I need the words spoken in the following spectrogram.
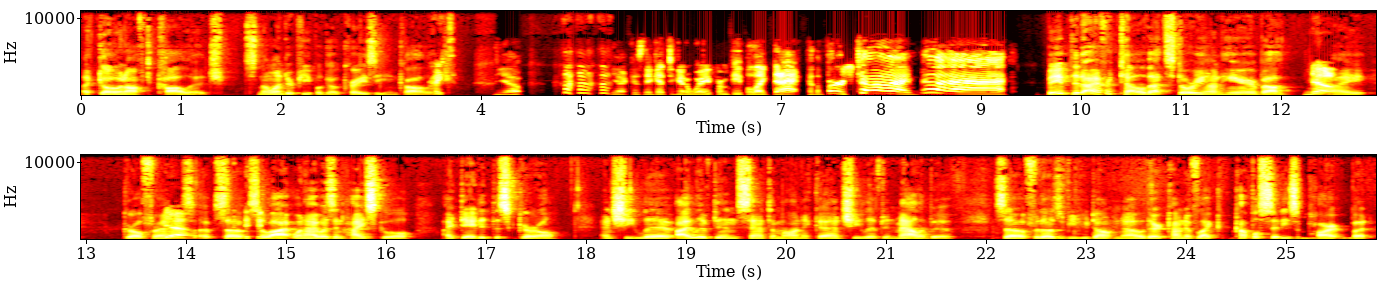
like going off to college. It's no wonder people go crazy in college. Right. Yep. yeah, because they get to get away from people like that for the first time. Ah! Babe, did I ever tell that story on here about No. my girlfriend? No. Uh, So, so I, when I was in high school, I dated this girl, and she lived. I lived in Santa Monica, and she lived in Malibu. So, for those of you who don't know, they're kind of like a couple cities apart, but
